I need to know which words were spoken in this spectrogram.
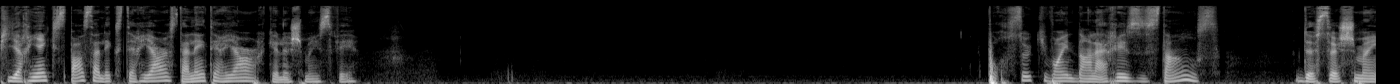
Puis il n'y a rien qui se passe à l'extérieur, c'est à l'intérieur que le chemin se fait. Pour ceux qui vont être dans la résistance de ce chemin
